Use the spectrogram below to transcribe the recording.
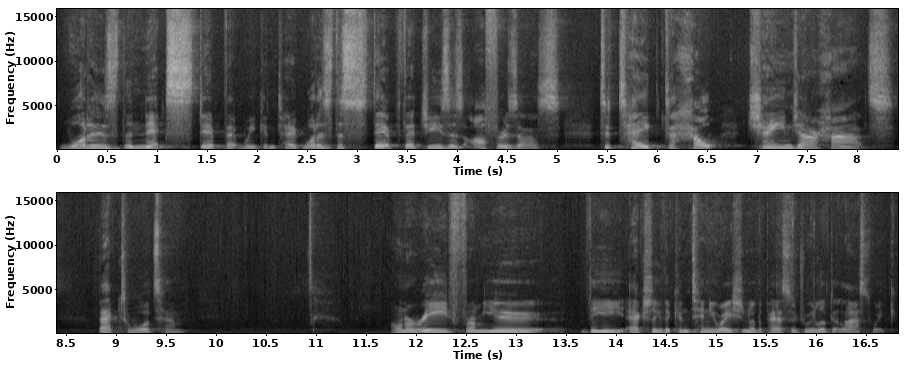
what is the next step that we can take? What is the step that Jesus offers us to take to help change our hearts back towards Him? I want to read from you the actually the continuation of the passage we looked at last week.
